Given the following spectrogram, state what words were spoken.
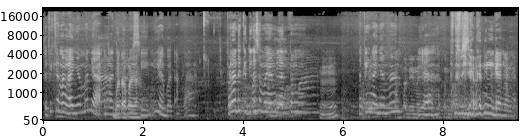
Tapi karena nggak nyaman ya nggak apa ya? diterusin. Iya buat apa? Pernah deket juga sama yang ganteng. Mm-mm. Tapi nggak nyaman. Ya tetap dijalanin enggak enggak enggak.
